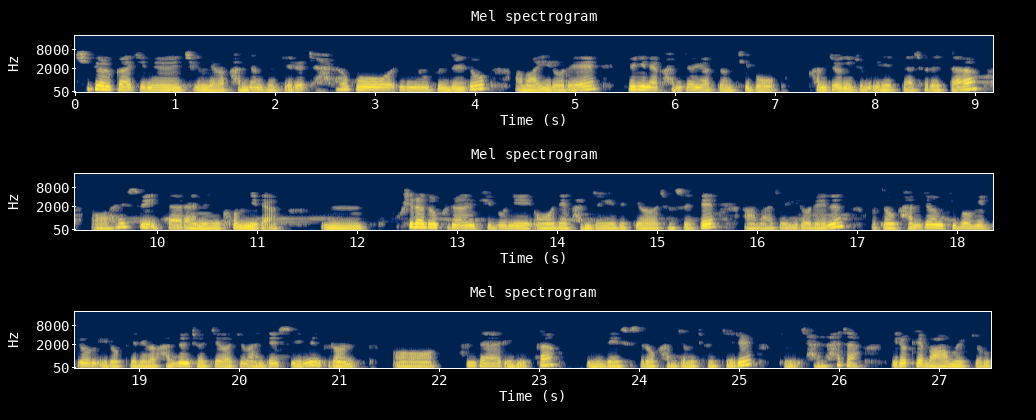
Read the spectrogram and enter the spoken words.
12월까지는 지금 내가 감정 절제를 잘하고 있는 분들도 아마 1월에 괜히 내 감정이 어떤 기복, 감정이 좀 이랬다 저랬다 어, 할 수 있다라는 겁니다. 음, 혹시라도 그러한 기분이 어, 내 감정이 느껴졌을 때, 아 맞아 1월에는 어떤 감정 기복이 좀 이렇게 내가 감정 절제가 좀 안 될 수 있는 그런 어, 한 달이니까 음, 내 스스로 감정 절제를 좀 잘 하자. 이렇게 마음을 좀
